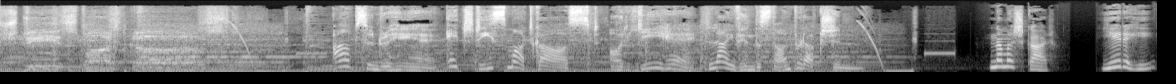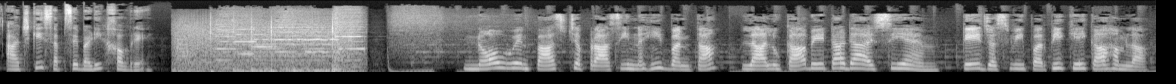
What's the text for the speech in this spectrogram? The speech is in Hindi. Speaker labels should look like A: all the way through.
A: HD कास्ट
B: आप सुन रहे हैं एच डी स्मार्ट कास्ट और ये है लाइव हिंदुस्तान प्रोडक्शन
C: नमस्कार। ये रही आज की सबसे बड़ी खबरें।
D: नौ विन पास चपरासी नहीं बनता लालू का बेटा डाय सीएम तेजस्वी पर पीके का हमला।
